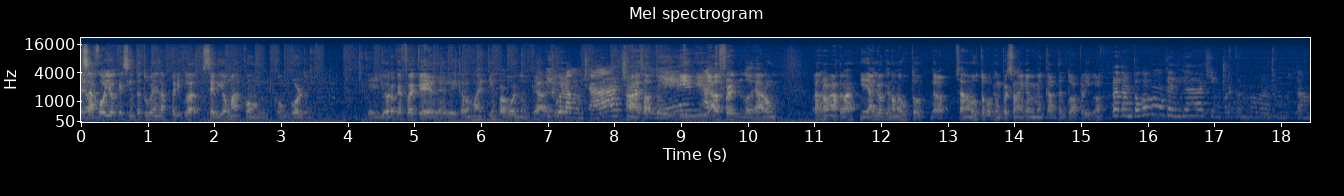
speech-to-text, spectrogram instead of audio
desarrollo que siempre tuve en las películas se vio más con, con Gordon. Que yo creo que fue que le dedicaron más el tiempo a Gordon que a. Y que- con la muchacha. Ah, exacto. Y, y- él. y Alfred lo dejaron, lo dejaron atrás. Y es algo que no me gustó. de la- o sea, no me gustó porque es un personaje que a mí me encanta en todas las películas. Pero tampoco como que diga importa un tan...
